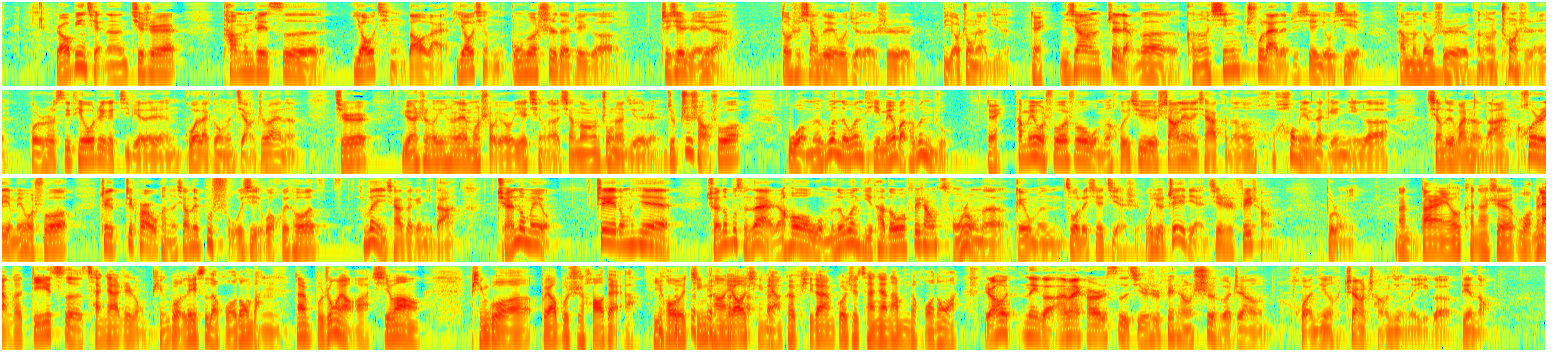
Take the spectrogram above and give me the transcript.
然后，并且呢，其实他们这次邀请到来邀请工作室的这个这些人员啊。都是相对，我觉得是比较重量级的。对你像这两个可能新出来的这些游戏，他们都是可能创始人或者说 CTO 这个级别的人过来跟我们讲之外呢，其实《原神》和《英雄联盟》手游也请了相当重量级的人，就至少说我们问的问题没有把他问住。对他没有说说我们回去商量一下，可能后面再给你一个相对完整的答案，或者也没有说这这块我可能相对不熟悉，我回头问一下再给你答案，全都没有。这些东西全都不存在。然后我们的问题，他都非常从容的给我们做了一些解释。我觉得这一点其实非常不容易。那当然也有可能是我们两个第一次参加这种苹果类似的活动吧，嗯但是不重要啊。希望苹果不要不识好歹啊，以后经常邀请两颗皮蛋过去参加他们的活动啊。然后那个 iMac 二十四其实是非常适合这样环境、这样场景的一个电脑。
